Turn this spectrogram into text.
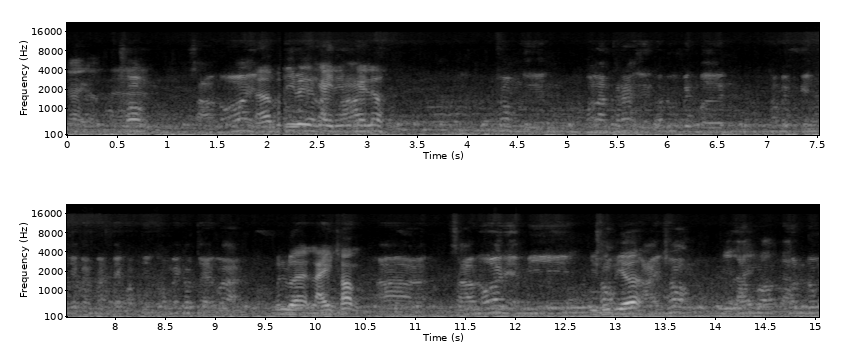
ใช่ครับช่องสาวน้อย เออพอดีไปไกลนี่ไกลเลย ช่องอื่นหมอลำคณะอื่นเขาดูเป็นหมื่นเขาไปเปรียบเทียบแบบนั้นแต่ความจริงเขาไม่เข้าใจว่ามันเหลือหลายช่อง อ่าสาวน้อยเนี่ยมี YouTube ช่องเยอะ หลายช่องมีไลฟ์พร้อมกัคนนดู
